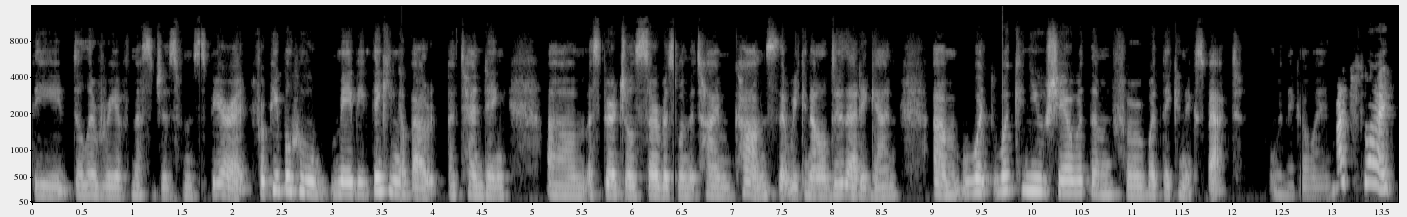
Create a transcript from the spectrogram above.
the delivery of messages from spirit for people who may be thinking about attending um, a spiritual service when the time comes that we can all do that again um, what what can you share with them for what they can expect when they go in much like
